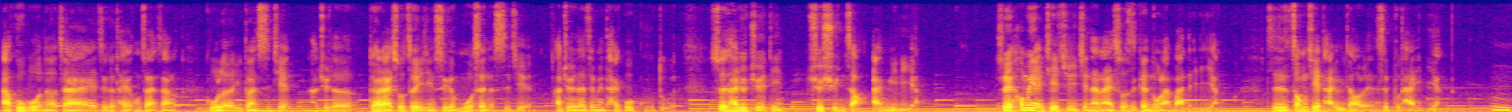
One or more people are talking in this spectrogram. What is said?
然后库珀呢，在这个太空站上过了一段时间，他觉得对他来说这已经是一个陌生的世界，他觉得在这边太过孤独了，所以他就决定去寻找艾米莉亚。所以后面的结局简单来说是跟诺兰版的一样。只是中间他遇到的人是不太一样的。嗯，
